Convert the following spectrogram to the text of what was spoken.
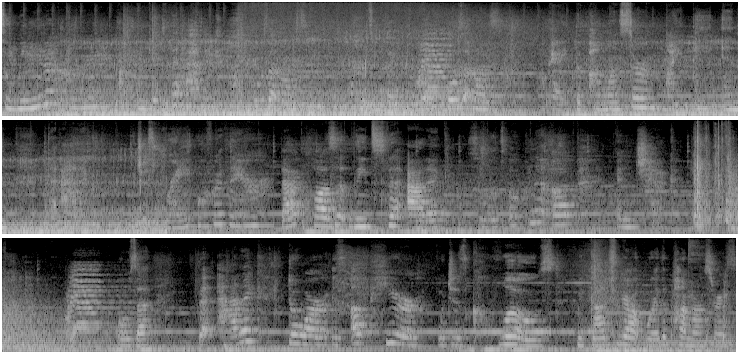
so we need to hurry and get to the attic. What was that noise? I heard something. What was that noise? Okay, the pond monster might be in the attic, which is right over there. That closet leads to the attic, so let's open it up and check. What was that? The attic door is up here, which is closed. We gotta figure out where the pond monster is.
